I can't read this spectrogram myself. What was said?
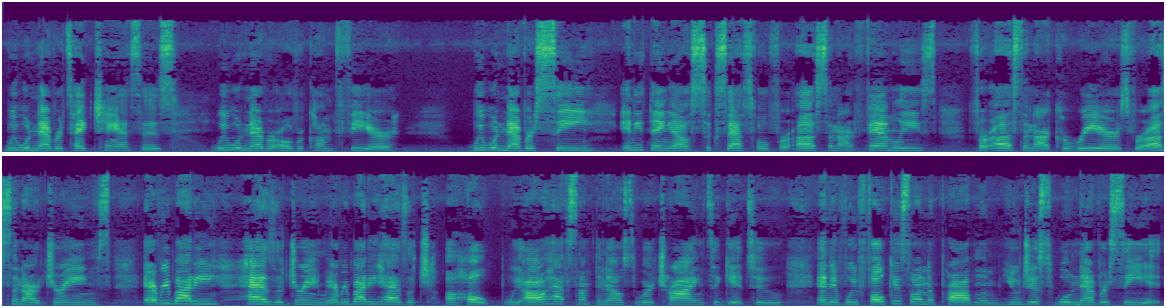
We will never take chances. We will never overcome fear. We will never see anything else successful for us and our families, for us and our careers, for us and our dreams. Everybody has a dream, everybody has a, a hope. We all have something else we're trying to get to. And if we focus on the problem, you just will never see it.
